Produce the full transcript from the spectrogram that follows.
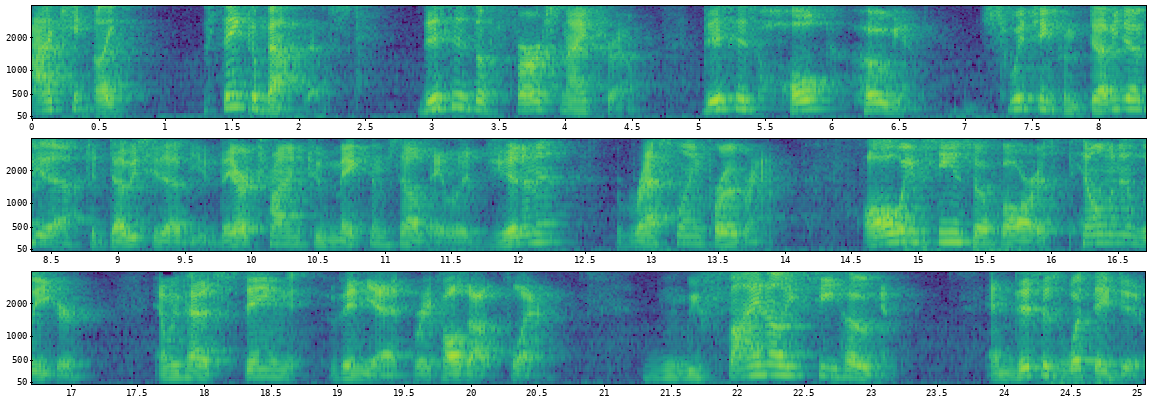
I can't like think about this. This is the first Nitro. This is Hulk Hogan switching from WWF to WCW. They are trying to make themselves a legitimate wrestling program. All we've seen so far is Pillman and Liger, and we've had a Sting vignette where he calls out Flair. We finally see Hogan, and this is what they do.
